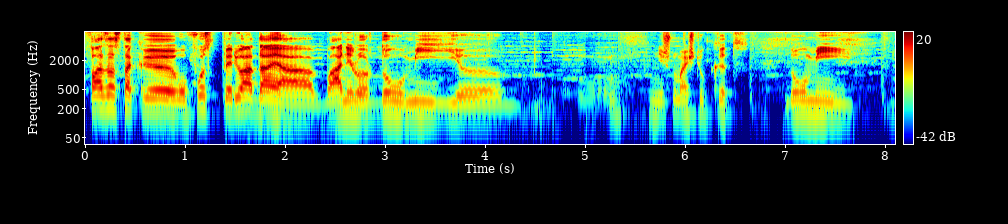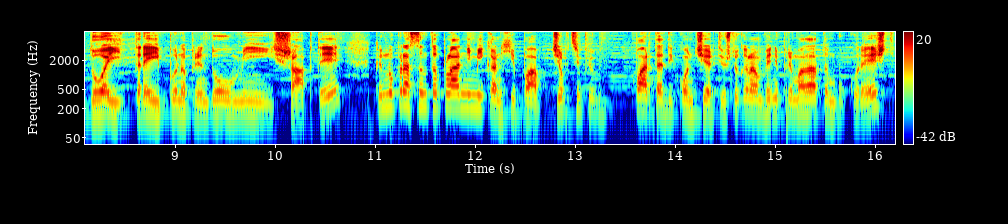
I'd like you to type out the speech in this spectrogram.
faza asta că a fost perioada aia anilor 2000, uh, nici nu mai știu cât, 2002, 3 până prin 2007, când nu prea se întâmpla nimic în hip-hop, cel puțin pe partea de concerte. Eu știu când am venit prima dată în București,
